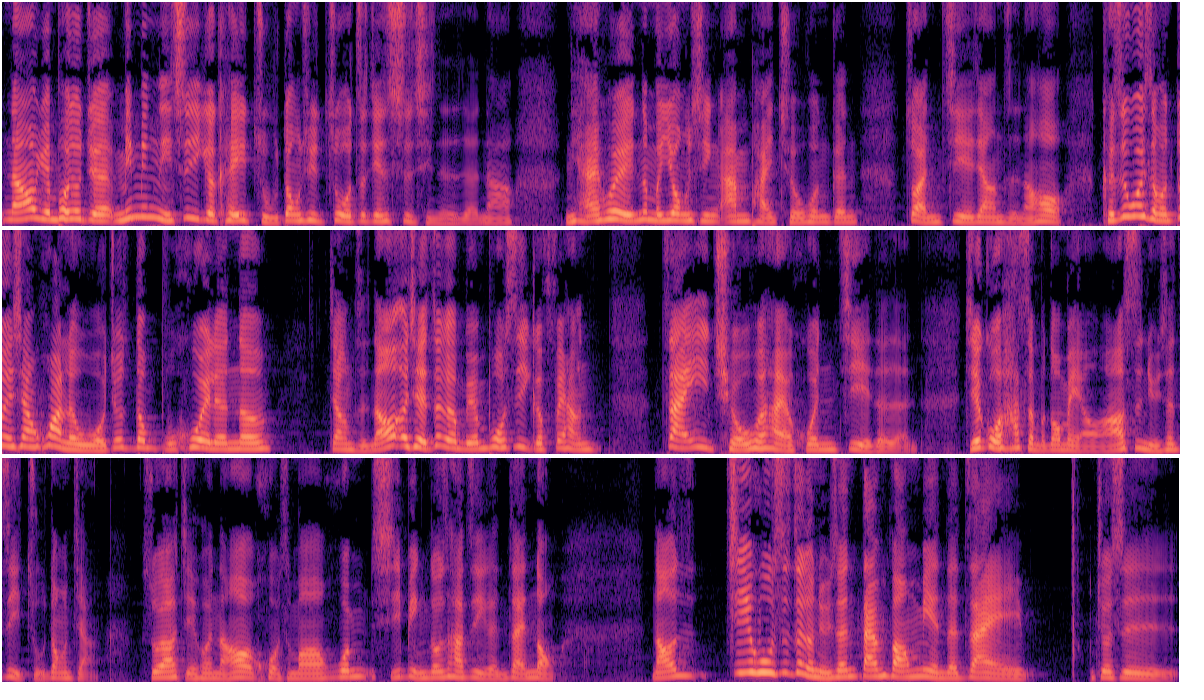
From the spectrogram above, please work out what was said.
然后原 PO 就觉得，明明你是一个可以主动去做这件事情的人啊，你还会那么用心安排求婚跟钻戒这样子，然后，可是为什么对象换了我就都不会了呢？这样子，然后，而且这个原 PO 是一个非常在意求婚还有婚戒的人，结果他什么都没有，然后是女生自己主动讲说要结婚，然后或什么婚喜饼都是他自己人在弄，然后几乎是这个女生单方面的在就是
